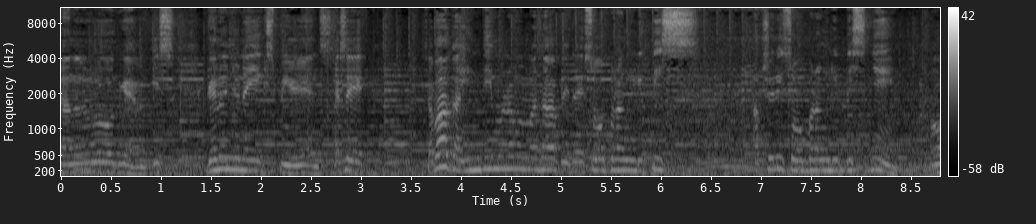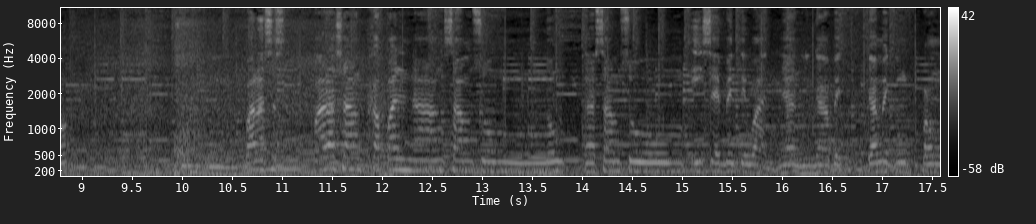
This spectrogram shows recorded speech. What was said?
na nanonood ngayon is ganun yung na-experience. Kasi sa bagay hindi mo naman masabi dahil sobrang lipis. Actually sobrang lipis niya eh oh para sa para siyang kapal ng Samsung Note ah, Samsung A71 yan gamit gamit kong pang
